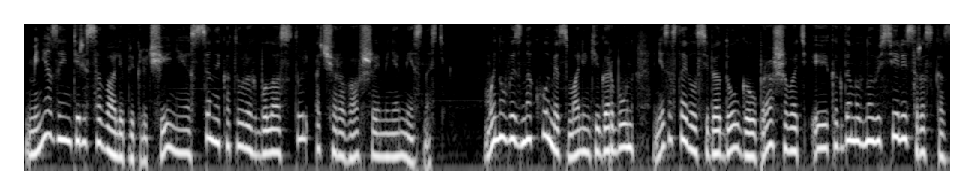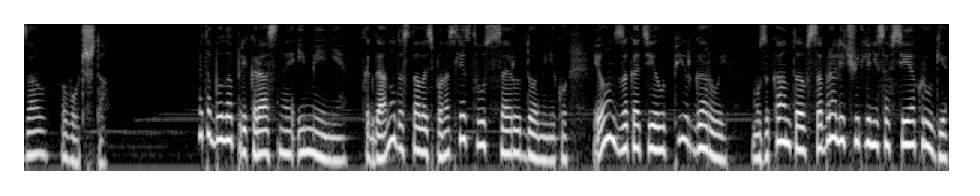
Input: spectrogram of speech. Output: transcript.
Меня заинтересовали приключения, сценой которых была столь очаровавшая меня местность. Мой новый знакомец, маленький горбун, не заставил себя долго упрашивать, и, когда мы вновь уселись, рассказал вот что — это было прекрасное имение, когда оно досталось по наследству сэру Доминику, и он закатил пир горой. Музыкантов собрали чуть ли не со всей округи,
